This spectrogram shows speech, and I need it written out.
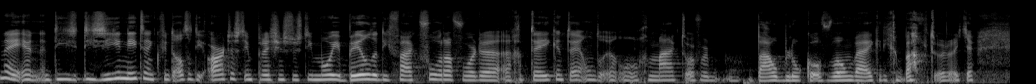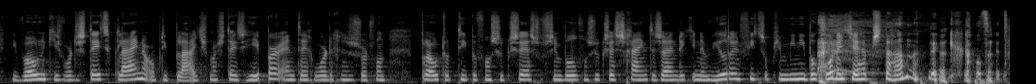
Nee, en die, die zie je niet. En ik vind altijd die artist impressions, dus die mooie beelden die vaak vooraf worden eh, getekend, onder, on- gemaakt over bouwblokken of woonwijken die gebouwd worden. Dat je, die woningjes worden steeds kleiner op die plaatjes, maar steeds hipper. En tegenwoordig is een soort van prototype van succes of symbool van succes schijnt te zijn dat je een wielrenfiets op je mini-balkonnetje hebt staan. Dan denk ik altijd,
